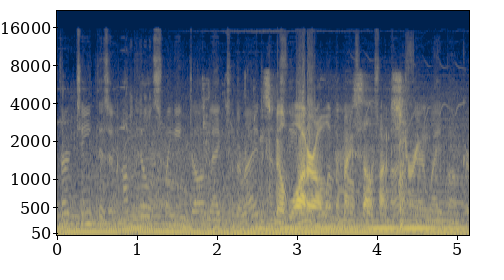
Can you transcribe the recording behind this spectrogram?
Mm. The 13th is an uphill swinging dogleg to the right. and spilled water all over myself on stream. bunker.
